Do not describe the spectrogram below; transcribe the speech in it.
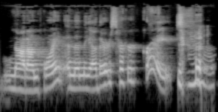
not on point, and then the others are great. Mm-hmm.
